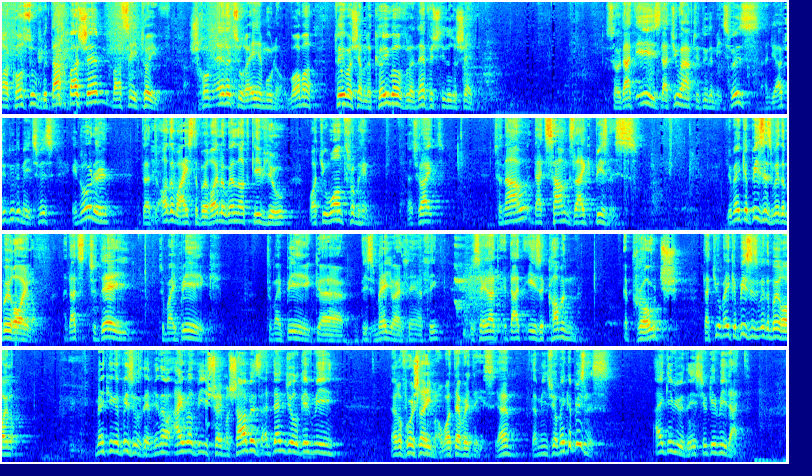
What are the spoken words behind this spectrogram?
that is that you have to do the mitzvahs and you have to do the mitzvahs in order that otherwise the beroyle will not give you what you want from him. That's right. So now that sounds like business You make a business with a Beroilo. And that's today, to my big, to my big uh, dismay, I think, I think, to say that that is a common approach, that you make a business with a Beroilo. Making a business with him. You know, I will be Shema Shabbos, and then you'll give me a Refuah Shlema, whatever it is. Yeah? That means you make a business. I give you this, you give me that.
